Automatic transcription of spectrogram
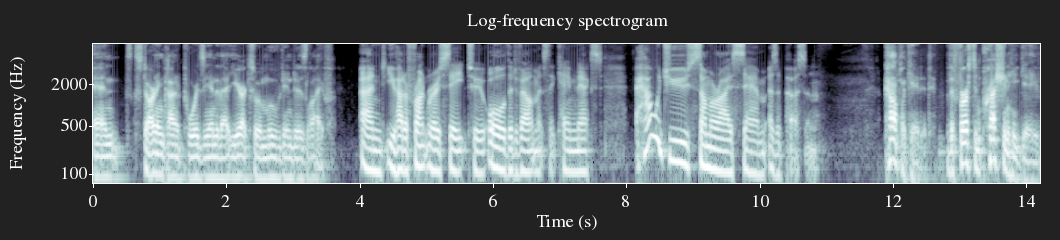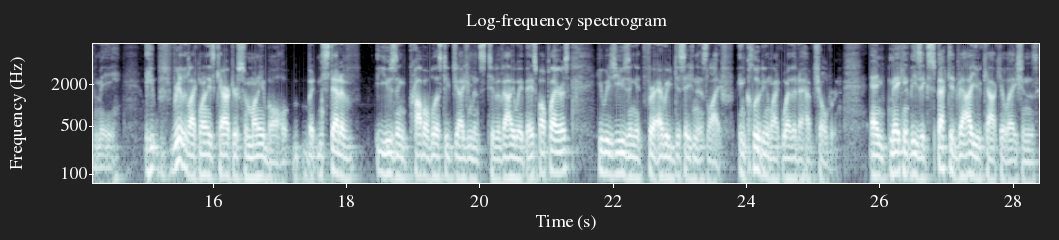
And starting kind of towards the end of that year, I sort of moved into his life. And you had a front row seat to all the developments that came next. How would you summarize Sam as a person? Complicated. The first impression he gave me, he was really like one of these characters from Moneyball, but instead of using probabilistic judgments to evaluate baseball players, he was using it for every decision in his life, including like whether to have children and making these expected value calculations.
